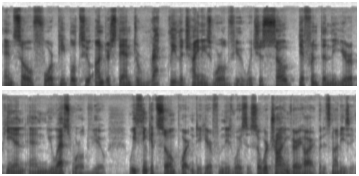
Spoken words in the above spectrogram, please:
And so, for people to understand directly the Chinese worldview, which is so different than the European and US worldview, we think it's so important to hear from these voices. So, we're trying very hard, but it's not easy.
